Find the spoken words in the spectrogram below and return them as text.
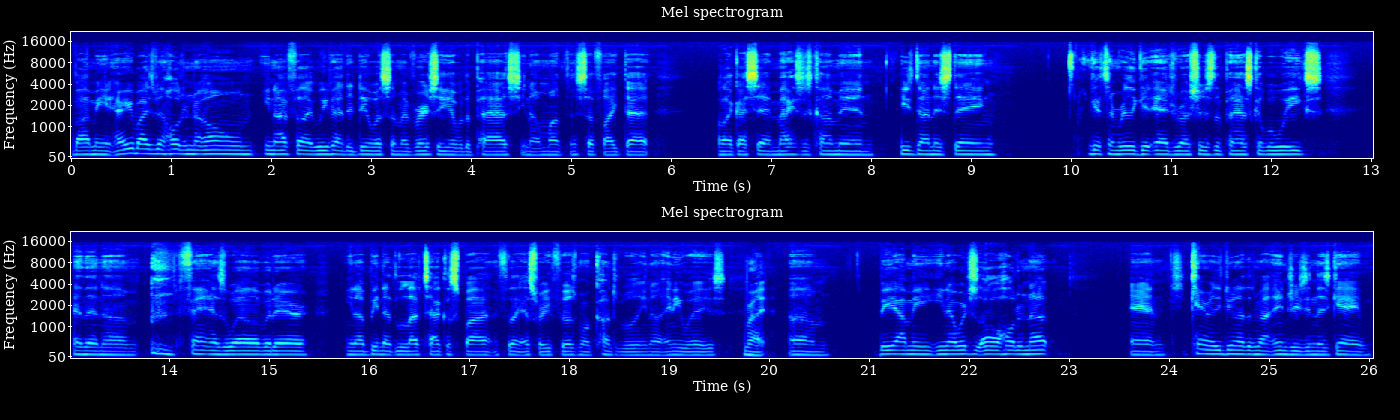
but I mean, everybody's been holding their own. You know, I feel like we've had to deal with some adversity over the past, you know, month and stuff like that. But like I said, Max has come in. He's done his thing. Get some really good edge rushers the past couple weeks, and then um, Fant as well over there you know, being at the left tackle spot. I feel like that's where he feels more comfortable, you know, anyways. Right. Um, but yeah, I mean, you know, we're just all holding up and you can't really do nothing about injuries in this game.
